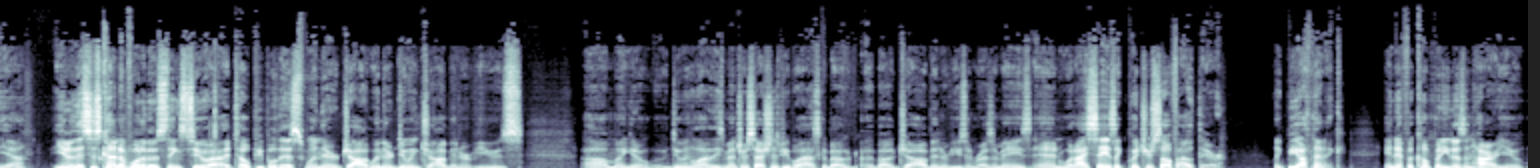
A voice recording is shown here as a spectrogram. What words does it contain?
Yeah. You know, this is kind of one of those things too. I, tell people this when they're job when they're doing job interviews. Um, you know, doing a lot of these mentor sessions, people ask about about job interviews and resumes, and what I say is like, put yourself out there, like be authentic. And if a company doesn't hire you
